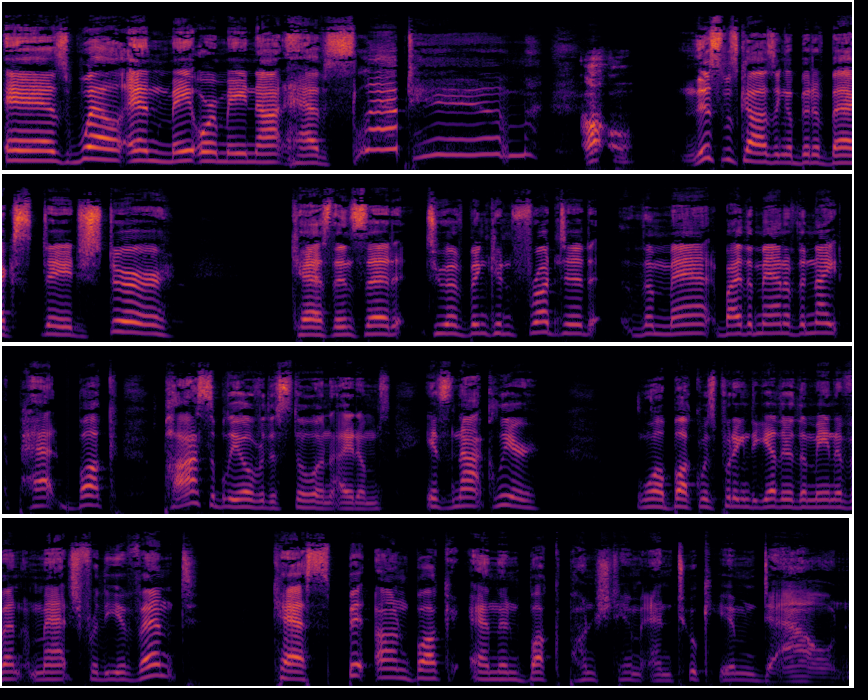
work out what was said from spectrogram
as well, and may or may not have slapped him. Uh oh. This was causing a bit of backstage stir. Cass then said to have been confronted the man by the man of the night, Pat Buck, possibly over the stolen items. It's not clear. While Buck was putting together the main event match for the event, Cass spit on Buck and then Buck punched him and took him down.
